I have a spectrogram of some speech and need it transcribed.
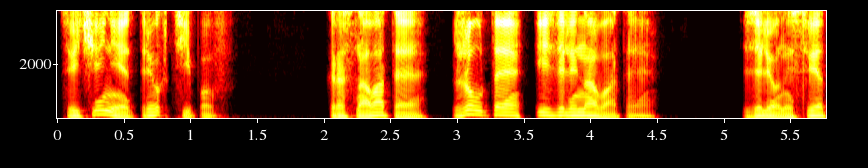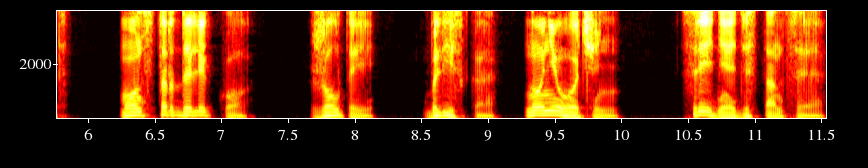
Свечение трех типов. Красноватое, желтое и зеленоватое. Зеленый свет – монстр далеко. Желтый – близко, но не очень средняя дистанция.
